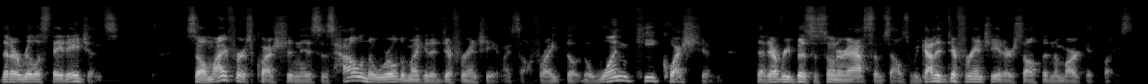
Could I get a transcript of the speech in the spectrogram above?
that are real estate agents. So my first question is, is how in the world am I going to differentiate myself? Right. The, the one key question that every business owner asks themselves, we got to differentiate ourselves in the marketplace.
